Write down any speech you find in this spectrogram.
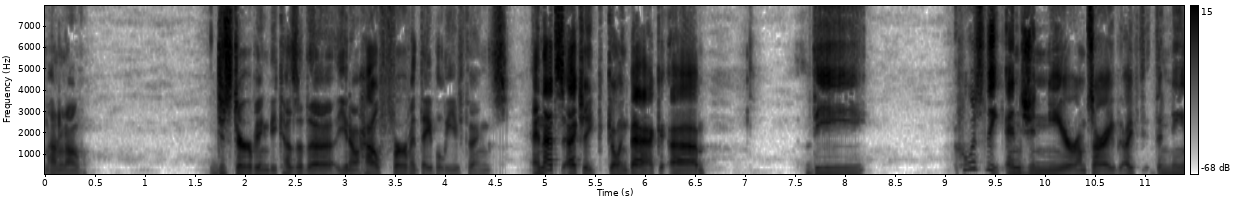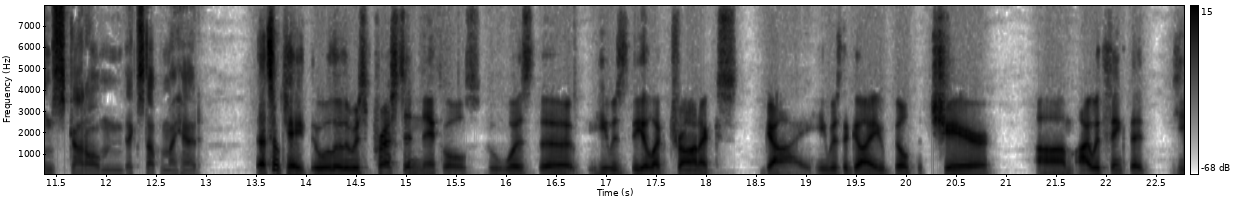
I don't know, disturbing because of the, you know, how fervent they believe things. And that's actually going back, um, the, who was the engineer? I'm sorry, I, the names got all mixed up in my head. That's okay. Well, there was Preston Nichols, who was the he was the electronics guy. He was the guy who built the chair. Um, I would think that he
